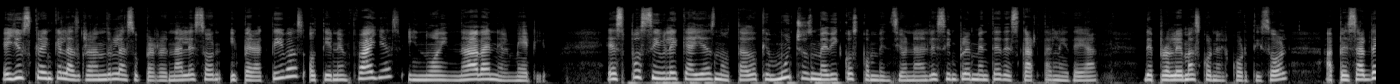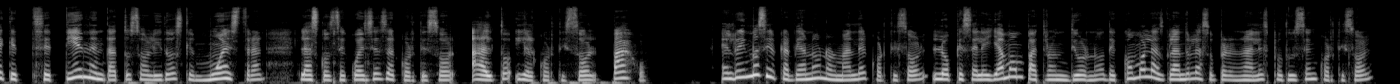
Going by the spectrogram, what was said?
Ellos creen que las glándulas suprarrenales son hiperactivas o tienen fallas y no hay nada en el medio. Es posible que hayas notado que muchos médicos convencionales simplemente descartan la idea de problemas con el cortisol, a pesar de que se tienen datos sólidos que muestran las consecuencias del cortisol alto y el cortisol bajo. El ritmo circadiano normal del cortisol, lo que se le llama un patrón diurno de cómo las glándulas suprarrenales producen cortisol,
